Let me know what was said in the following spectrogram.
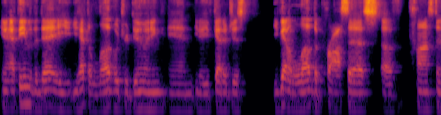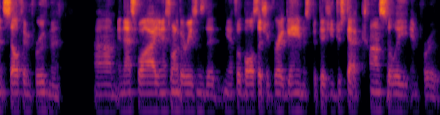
you know at the end of the day you, you have to love what you're doing and you know you've got to just you've got to love the process of constant self improvement. Um, and that's why you know, it's one of the reasons that you know football is such a great game is because you just got to constantly improve.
